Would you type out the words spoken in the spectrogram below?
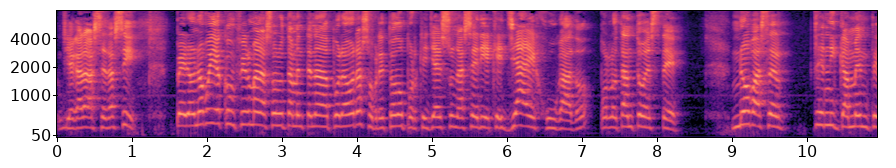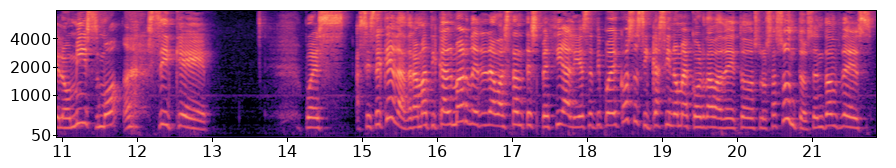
llegará a ser así. Pero no voy a confirmar absolutamente nada por ahora, sobre todo porque ya es una serie que ya he jugado. Por lo tanto, este no va a ser técnicamente lo mismo. Así que pues así se queda. Dramatical Murder era bastante especial y ese tipo de cosas y casi no me acordaba de todos los asuntos. Entonces...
